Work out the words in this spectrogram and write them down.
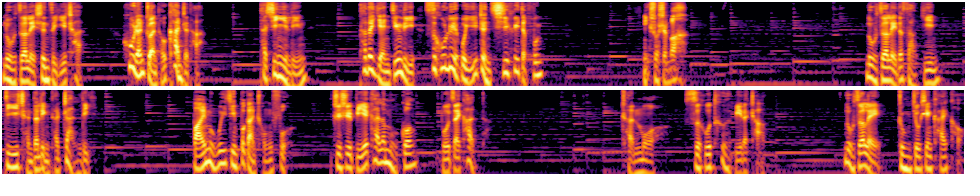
陆泽磊身子一颤，忽然转头看着他，他心一凌，他的眼睛里似乎掠过一阵漆黑的风。你说什么？陆泽磊的嗓音低沉的令他站立。白慕微竟不敢重复，只是别开了目光，不再看他。沉默似乎特别的长。陆泽磊终究先开口：“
